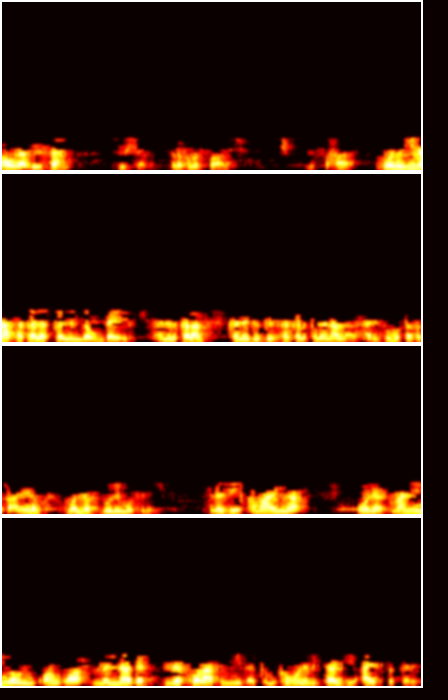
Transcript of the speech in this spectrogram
أولى بالفهم ይሻላል። ሰለፉን ሰዋለች። ሰሃባ ونهينا ተከለከልን እንደውም direct عن الكلام ከንግግር ተከልክለናል አለ። ሐዲሱ متفق عليه ነው። ወለፍዱ ለሙስሊም ስለዚህ አማርኛ ሆነ ማንኛውንም ቋንቋ መናገር ለሶላት የሚጠቅም ከሆነ ብቻ እንጂ አይፈቀድም።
